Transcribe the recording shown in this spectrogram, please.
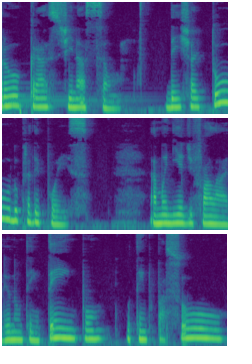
Procrastinação. Deixar tudo para depois. A mania de falar eu não tenho tempo, o tempo passou,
